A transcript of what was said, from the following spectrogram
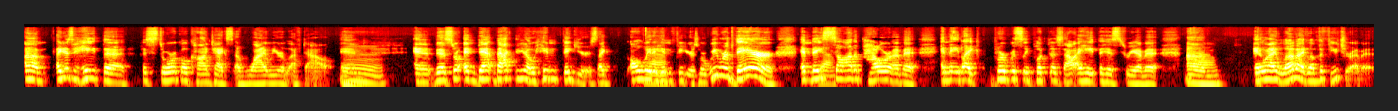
Um, I just hate the historical context of why we are left out. And, mm. and this, and that back, you know, hidden figures, like all the way yeah. to Hidden Figures, where we were there and they yeah. saw the power of it and they like purposely put us out. I hate the history of it. Yeah. Um, and what I love, I love the future of it.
